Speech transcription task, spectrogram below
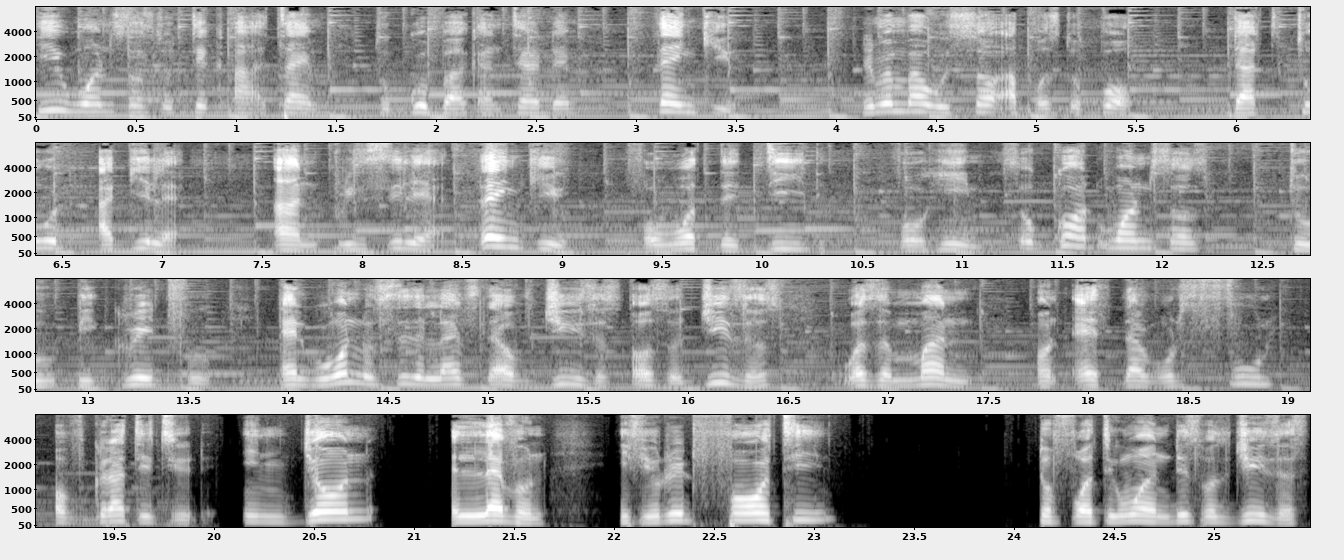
He wants us to take our time to go back and tell them, Thank you. Remember, we saw Apostle Paul that told Aquila and Priscilla, thank you for what they did for him. So God wants us to be grateful. And we want to see the lifestyle of Jesus also. Jesus was a man on earth that was full of gratitude. In John 11, if you read 40 to 41, this was Jesus.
